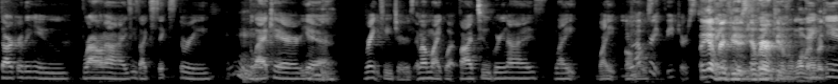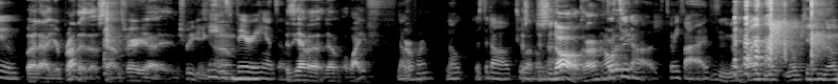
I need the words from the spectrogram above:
darker than you. Brown eyes. He's like six three. Black hair. Yeah, great features. And I'm like what five two, green eyes, light white. you have great features. Oh, you have great Thank you features. so You're a very beautiful woman, Thank but you. but uh, your brother though sounds very uh, intriguing. He is Um, very handsome. does he have a, a wife, Nope. girlfriend? Nope, just a dog. Two Just, of them. just a dog, huh? How old Just is two he? dogs. Twenty five. Hmm, no wife, no, no kids, no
